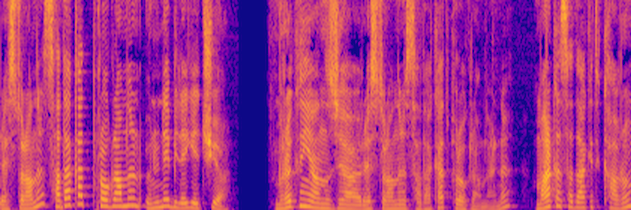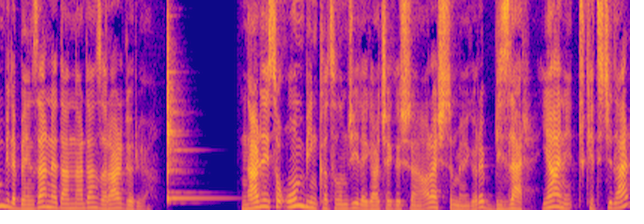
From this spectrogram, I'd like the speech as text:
restoranların sadakat programlarının önüne bile geçiyor. Bırakın yalnızca restoranların sadakat programlarını, marka sadakati kavramı bile benzer nedenlerden zarar görüyor. Neredeyse 10 bin katılımcı ile gerçekleştirilen araştırmaya göre bizler yani tüketiciler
